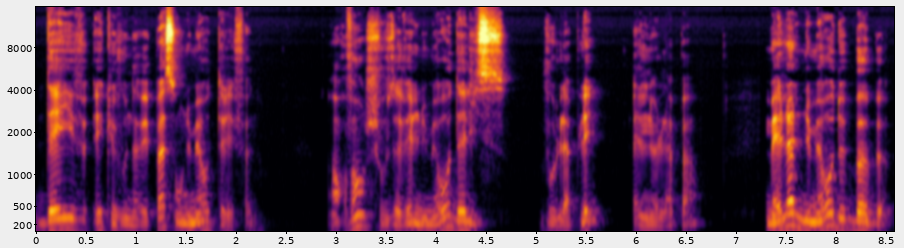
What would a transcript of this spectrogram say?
Dave et que vous n'avez pas son numéro de téléphone. En revanche, vous avez le numéro d'Alice. Vous l'appelez, elle ne l'a pas, mais elle a le numéro de Bob,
